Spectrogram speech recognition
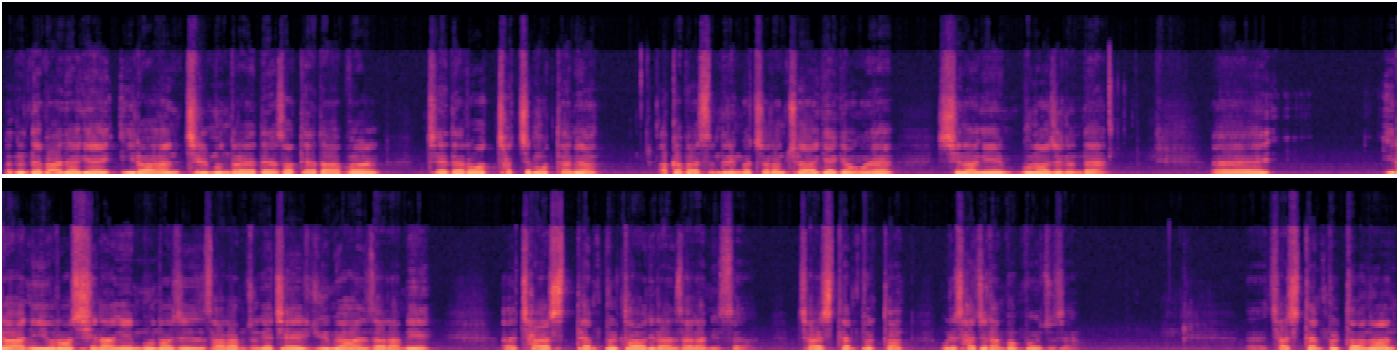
그런데 만약에 이러한 질문들에 대해서 대답을 제대로 찾지 못하면 아까 말씀드린 것처럼 최악의 경우에 신앙이 무너지는데 에, 이러한 이유로 신앙이 무너진 사람 중에 제일 유명한 사람이 에, 찰스 템플턴이라는 사람이 있어요. 찰스 템플턴 우리 사진 한번 보여주세요. 에, 찰스 템플턴은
